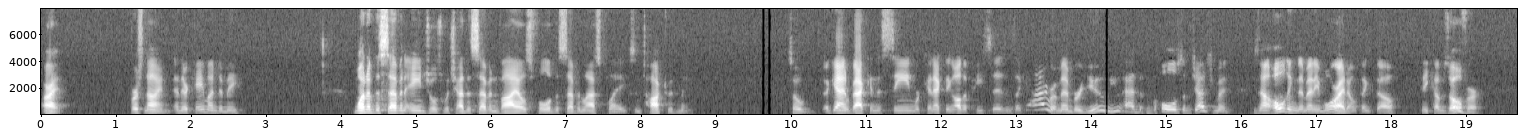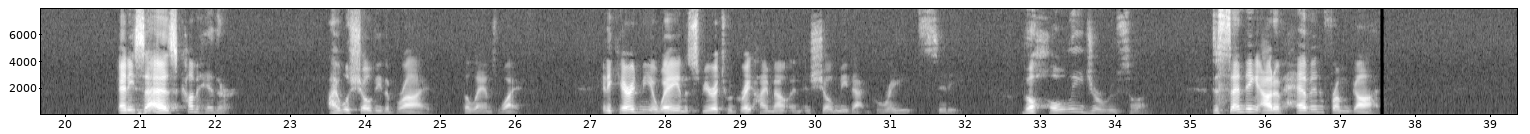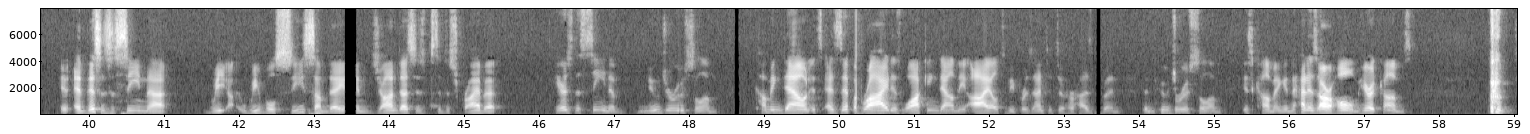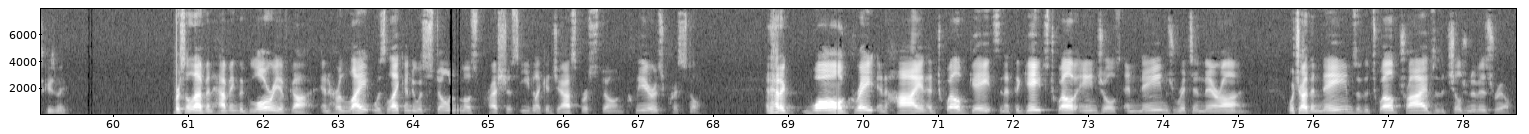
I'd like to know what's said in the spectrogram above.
All right, verse 9. And there came unto me one of the seven angels which had the seven vials full of the seven last plagues, and talked with me. So again, we're back in the scene. We're connecting all the pieces. It's like, I remember you. You had the bowls of judgment. He's not holding them anymore, I don't think, though. And he comes over. And he says, Come hither. I will show thee the bride, the Lamb's wife. And he carried me away in the Spirit to a great high mountain and showed me that great city the holy Jerusalem, descending out of heaven from God. And this is a scene that we, we will see someday, and John does his best to describe it. Here's the scene of New Jerusalem coming down. It's as if a bride is walking down the aisle to be presented to her husband. The New Jerusalem is coming, and that is our home. Here it comes. Excuse me. Verse 11, having the glory of God, and her light was like unto a stone most precious, even like a jasper stone, clear as crystal. And had a wall great and high, and had twelve gates, and at the gates twelve angels, and names written thereon, which are the names of the twelve tribes of the children of Israel.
